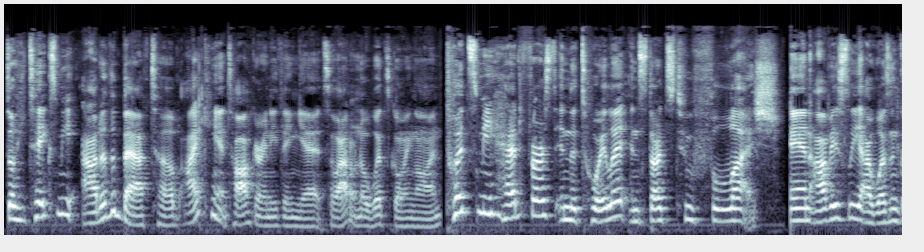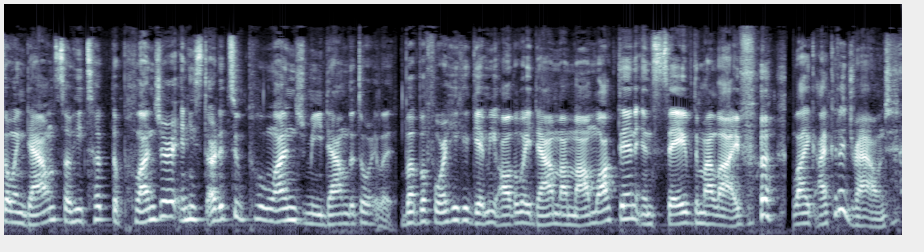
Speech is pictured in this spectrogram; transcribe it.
So he takes me out of the bathtub. I can't talk or anything yet, so I don't know what's going on. Puts me headfirst in the toilet and starts to flush. And obviously I wasn't going down, so he took the plunger and he started to plunge me down the toilet. But before he could get me all the way down, my mom walked in and saved my life. like I could have drowned.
